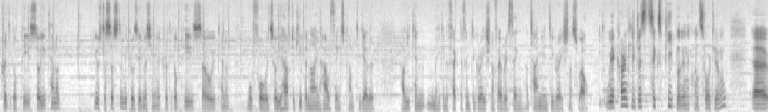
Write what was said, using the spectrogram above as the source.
critical piece. So you cannot use the system because you're missing a critical piece, so you cannot move forward. So you have to keep an eye on how things come together, how you can make an effective integration of everything, a timely integration as well. We are currently just six people in the consortium. Uh,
